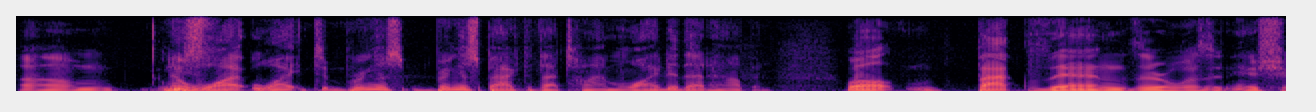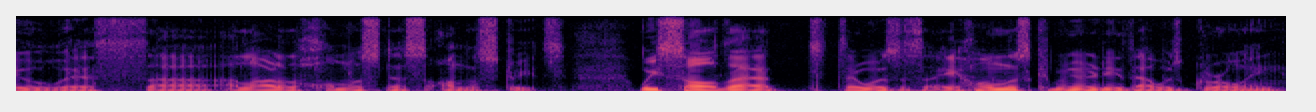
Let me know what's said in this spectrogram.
Um, Now, why why to bring us bring us back to that time? Why did that happen? Well, back then there was an issue with uh, a lot of the homelessness on the streets. We saw that there was a homeless community that was growing,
